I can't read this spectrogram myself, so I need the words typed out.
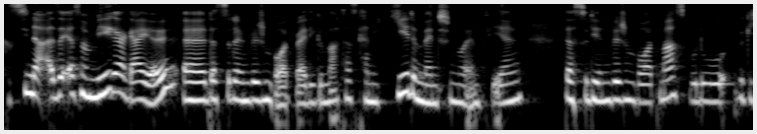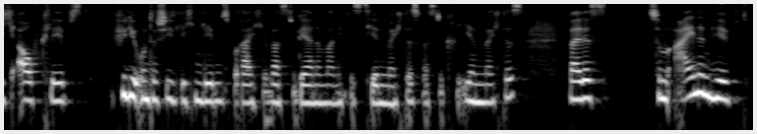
Christina, also erstmal mega geil, äh, dass du dein Vision Board ready gemacht hast. Kann ich jedem Menschen nur empfehlen, dass du dir ein Vision Board machst, wo du wirklich aufklebst für die unterschiedlichen Lebensbereiche, was du gerne manifestieren möchtest, was du kreieren möchtest, weil es zum einen hilft,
